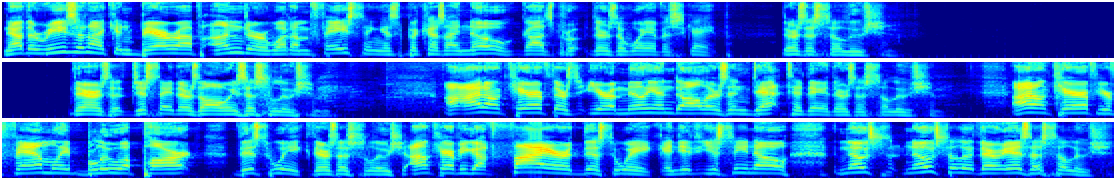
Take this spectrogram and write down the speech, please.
Now, the reason I can bear up under what I'm facing is because I know God's pro- there's a way of escape. There's a solution. There's a, just say there's always a solution. I don't care if there's you're a million dollars in debt today, there's a solution. I don't care if your family blew apart this week, there's a solution. I don't care if you got fired this week and you, you see no, no, no solution, there is a solution.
